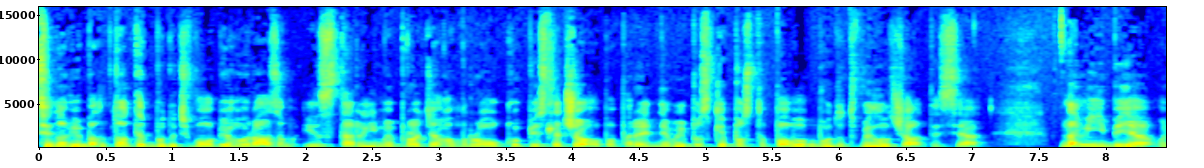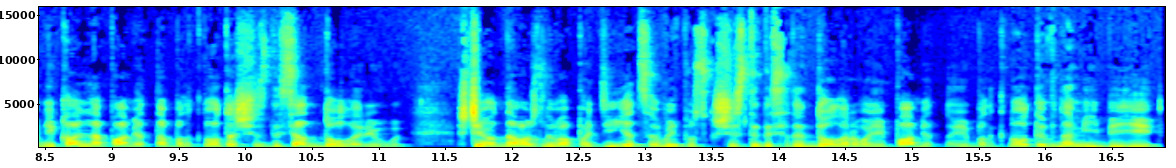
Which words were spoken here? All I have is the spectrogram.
Ці нові банкноти будуть в обігу разом із старими протягом року, після чого попередні випуски поступово будуть вилучатися. Намібія унікальна пам'ятна банкнота 60 доларів. Ще одна важлива подія це випуск 60-доларової пам'ятної банкноти в Намібії.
